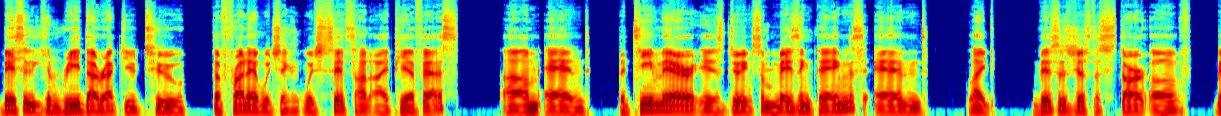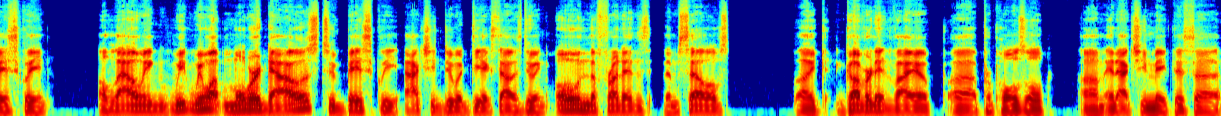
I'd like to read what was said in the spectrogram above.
basically can redirect you to the front end, which, which sits on IPFS. Um, and the team there is doing some amazing things. And like, this is just the start of basically allowing, we, we want more DAOs to basically actually do what DXDAO is doing, own the front ends themselves, like govern it via uh, proposal um, and actually make this a,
